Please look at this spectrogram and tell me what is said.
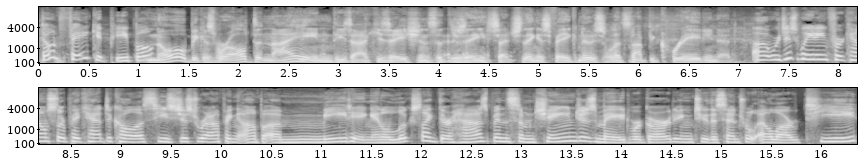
Don't fake it, people. No, because we're all denying these accusations that there's any such thing as fake news. So let's not be creating it. Uh, we're just waiting for Councillor Paquette to call us. He's just wrapping up a meeting, and it looks like there has been some changes made regarding to the Central LRT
